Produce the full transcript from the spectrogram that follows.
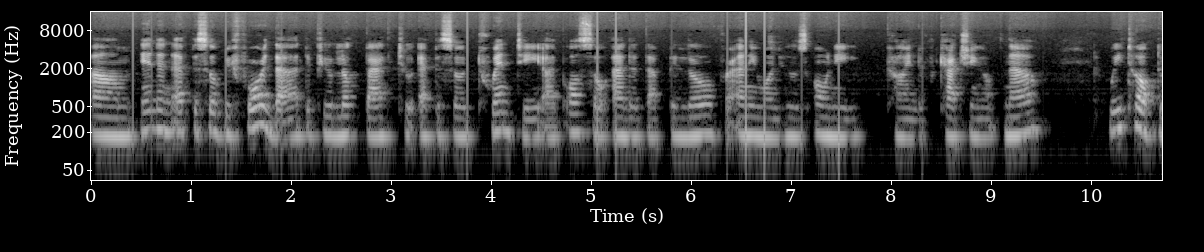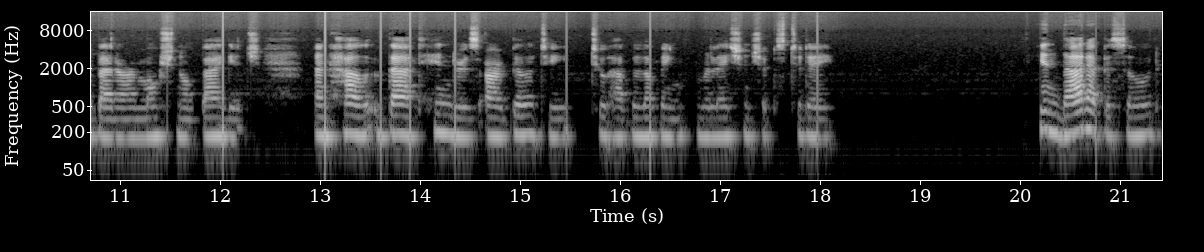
Um, in an episode before that, if you look back to episode 20, I've also added that below for anyone who's only kind of catching up now. We talked about our emotional baggage and how that hinders our ability to have loving relationships today. In that episode,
